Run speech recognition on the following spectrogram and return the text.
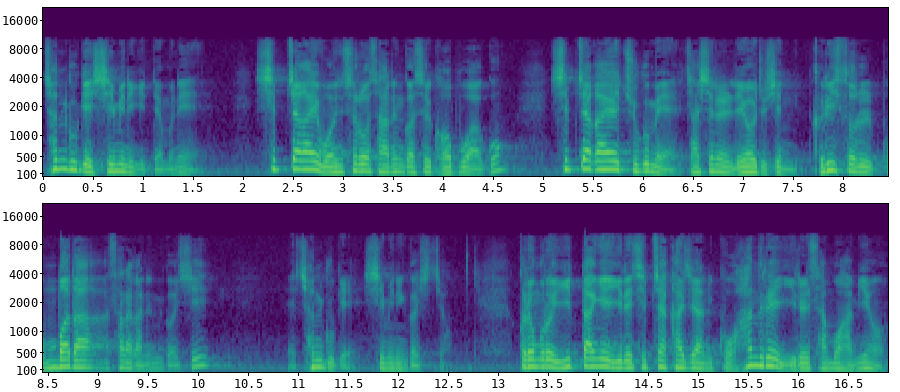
천국의 시민이기 때문에 십자가의 원수로 사는 것을 거부하고 십자가의 죽음에 자신을 내어주신 그리스도를 본받아 살아가는 것이 천국의 시민인 것이죠. 그러므로 이 땅의 일에 집착하지 않고 하늘의 일을 사모하며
